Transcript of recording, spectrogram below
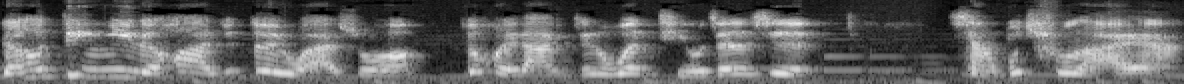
然后定义的话，就对我来说，就回答你这个问题，我真的是想不出来呀，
